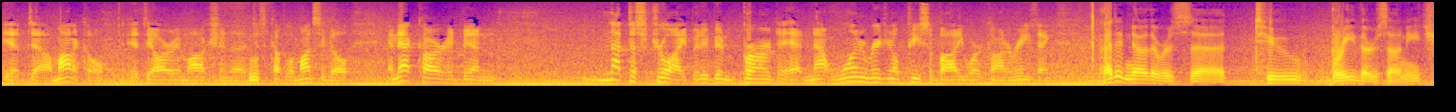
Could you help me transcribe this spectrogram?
at uh, Monaco at the RM auction uh, just a couple of months ago, and that car had been not destroyed, but it had been burnt. It had not one original piece of bodywork on it or anything. I didn't know there was uh, two breathers on each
